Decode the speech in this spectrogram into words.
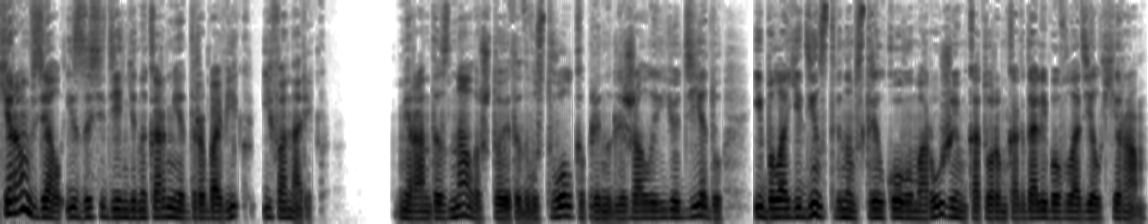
Хирам взял из-за сиденья на корме дробовик и фонарик. Миранда знала, что эта двустволка принадлежала ее деду и была единственным стрелковым оружием, которым когда-либо владел Хирам.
